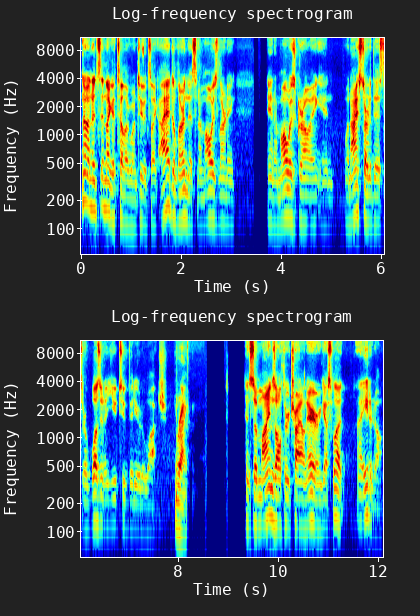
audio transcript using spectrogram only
No, and it's and like I tell everyone too, it's like I had to learn this and I'm always learning and I'm always growing. And when I started this, there wasn't a YouTube video to watch. Right. And so mine's all through trial and error. And guess what? I ate it all.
